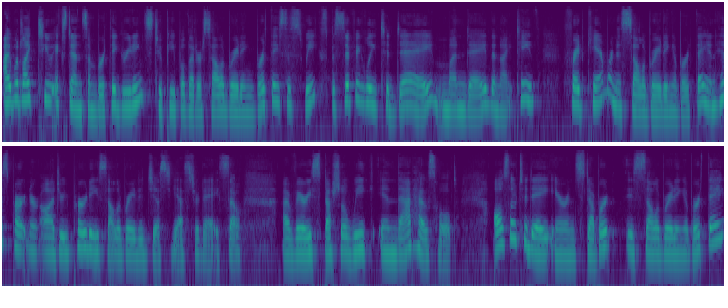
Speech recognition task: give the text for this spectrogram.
I would like to extend some birthday greetings to people that are celebrating birthdays this week. Specifically today, Monday, the 19th, Fred Cameron is celebrating a birthday, and his partner Audrey Purdy celebrated just yesterday. So, a very special week in that household. Also, today, Aaron Stubbert is celebrating a birthday,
